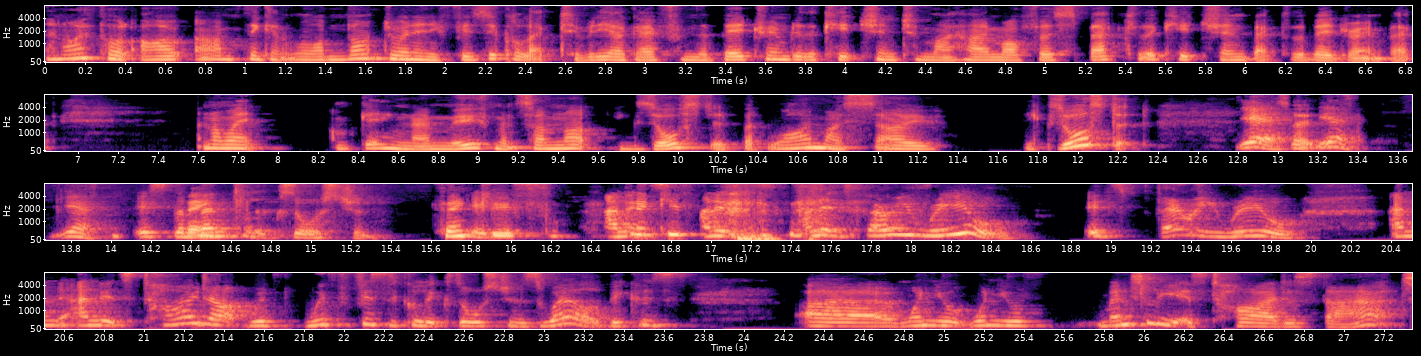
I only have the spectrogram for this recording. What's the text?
And I thought, I, am thinking, well, I'm not doing any physical activity. I go from the bedroom to the kitchen to my home office, back to the kitchen, back to the bedroom, back. And I went, I'm getting no movement. So I'm not exhausted. But why am I so exhausted? Yeah. So, yeah. Yeah. It's the mental exhaustion. Thank it you. For, and, thank it's, you. and, it's, and it's very real. It's very real. And, and it's tied up with, with physical exhaustion as well, because uh, when you're, when you're mentally as tired as that,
